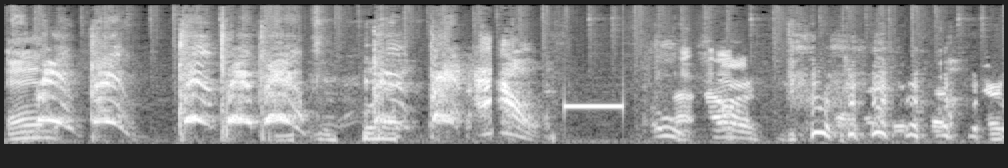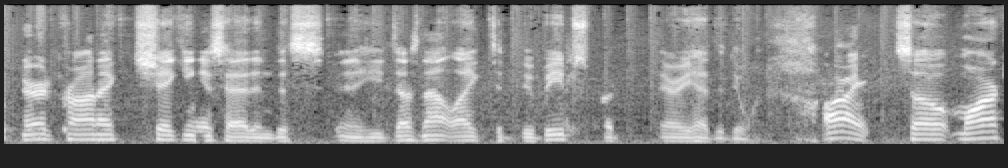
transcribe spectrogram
And. Ow! Oh, Uh, sorry. Nerd, Nerd Chronic shaking his head, and this uh, he does not like to do beeps, but there he had to do one. All right, so Mark,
